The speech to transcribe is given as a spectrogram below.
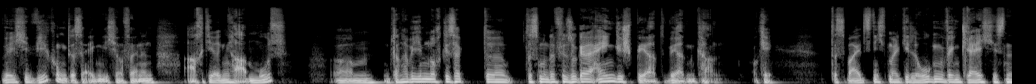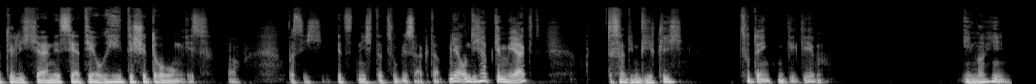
welche Wirkung das eigentlich auf einen Achtjährigen haben muss. Ähm, dann habe ich ihm noch gesagt, äh, dass man dafür sogar eingesperrt werden kann. Okay, das war jetzt nicht mal gelogen, wenngleich es natürlich eine sehr theoretische Drohung ist, ja, was ich jetzt nicht dazu gesagt habe. Ja, und ich habe gemerkt, das hat ihm wirklich zu denken gegeben. Immerhin.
